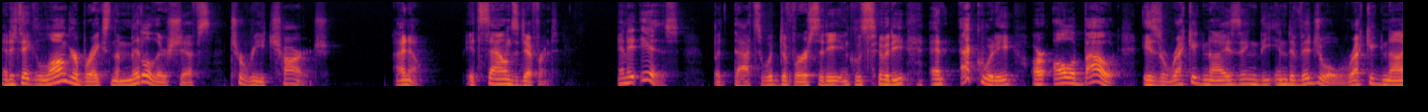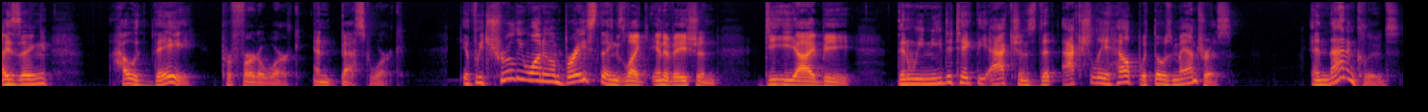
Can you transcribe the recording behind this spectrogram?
and to take longer breaks in the middle of their shifts to recharge. I know, it sounds different, and it is, but that's what diversity, inclusivity, and equity are all about is recognizing the individual, recognizing how they prefer to work and best work. If we truly want to embrace things like innovation, DEIB, then we need to take the actions that actually help with those mantras. And that includes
